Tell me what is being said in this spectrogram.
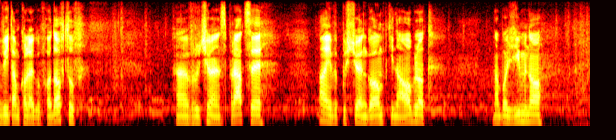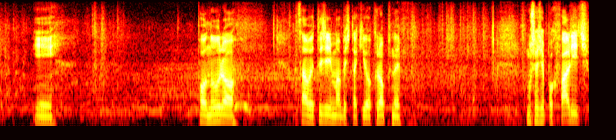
Witam kolegów hodowców. E, Wróciłem z pracy. No i wypuściłem gołąbki na oblot. No bo zimno i ponuro. Cały tydzień ma być taki okropny. Muszę się pochwalić,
